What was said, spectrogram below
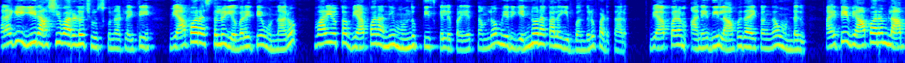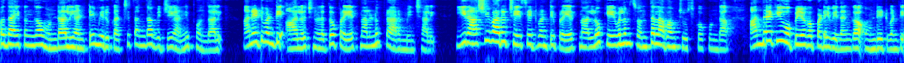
అలాగే ఈ రాశి వారిలో చూసుకున్నట్లయితే వ్యాపారస్తులు ఎవరైతే ఉన్నారో వారి యొక్క వ్యాపారాన్ని ముందుకు తీసుకెళ్ళే ప్రయత్నంలో మీరు ఎన్నో రకాల ఇబ్బందులు పడతారు. వ్యాపారం అనేది లాభదాయకంగా ఉండదు. అయితే వ్యాపారం లాభదాయకంగా ఉండాలి అంటే మీరు ఖచ్చితంగా విజయాన్ని పొందాలి అనేటువంటి ఆలోచనలతో ప్రయత్నాలను ప్రారంభించాలి. ఈ రాశి వారు చేసేటువంటి ప్రయత్నాల్లో కేవలం సొంత లాభం చూసుకోకుండా అందరికీ ఉపయోగపడే విధంగా ఉండేటువంటి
